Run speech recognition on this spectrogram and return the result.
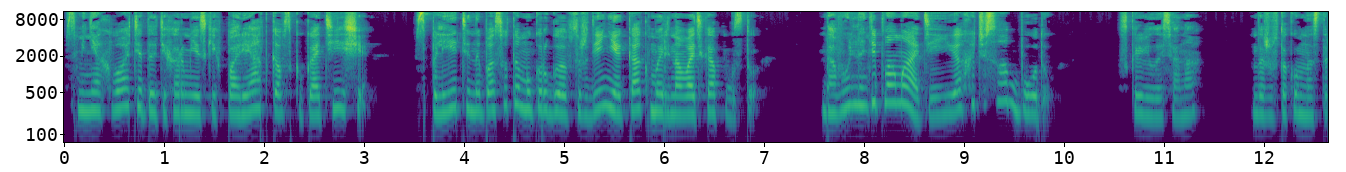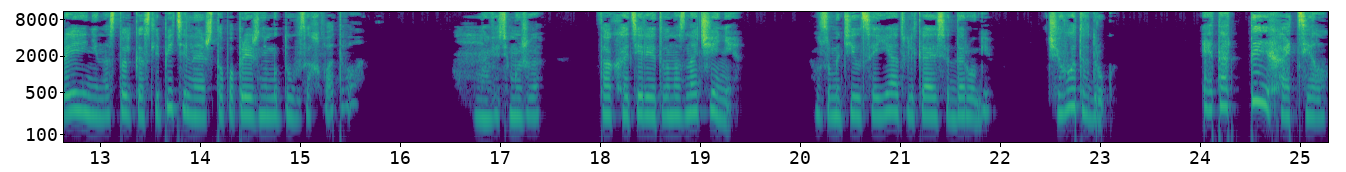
«С меня хватит этих армейских порядков, скукотищи, сплетен и по сотому кругу обсуждения, как мариновать капусту. «Довольно дипломатии, я хочу свободу», — скривилась она, даже в таком настроении настолько ослепительное, что по-прежнему дух захватывало. «Но ведь мы же так хотели этого назначения», — взмутился я, отвлекаясь от дороги. «Чего ты вдруг?» «Это ты хотел!»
